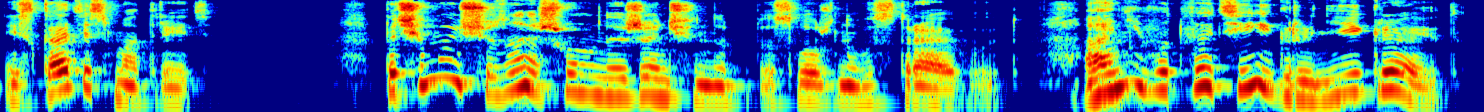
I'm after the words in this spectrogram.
Искать и смотреть. Почему еще, знаешь, умные женщины сложно выстраивают? А они вот в эти игры не играют.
